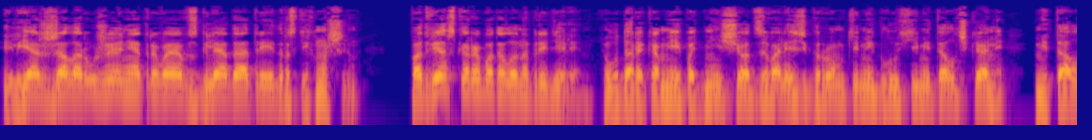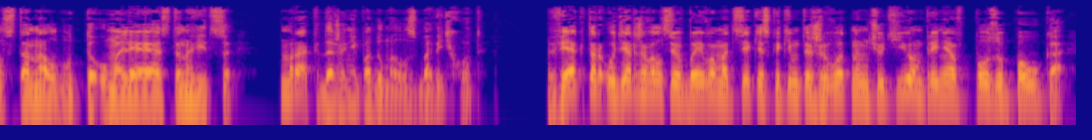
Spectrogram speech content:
Илья сжал оружие, не отрывая взгляда от рейдерских машин. Подвеска работала на пределе. Удары камней под днищу отзывались громкими глухими толчками. Металл стонал, будто умоляя остановиться. Мрак даже не подумал сбавить ход. Вектор удерживался в боевом отсеке с каким-то животным чутьем, приняв позу паука —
